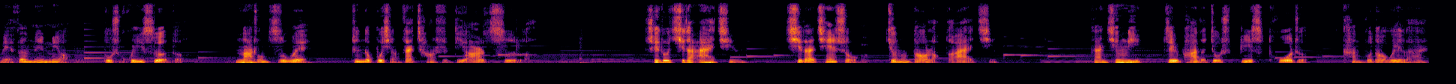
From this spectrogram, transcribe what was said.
每分每秒都是灰色的，那种滋味真的不想再尝试第二次了。谁都期待爱情，期待牵手就能到老的爱情。感情里最怕的就是彼此拖着。看不到未来，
